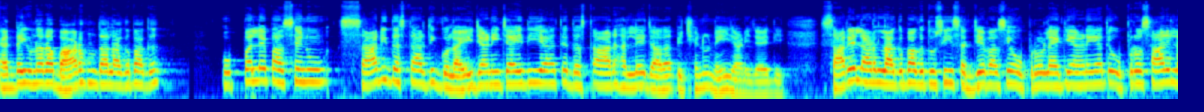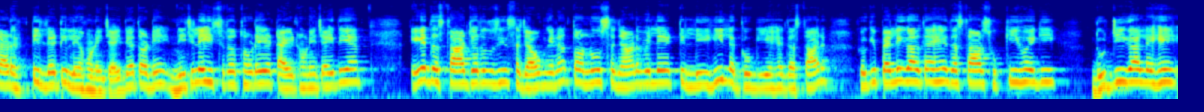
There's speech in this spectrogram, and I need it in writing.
ਐਦਾਂ ਹੀ ਉਹਨਾਂ ਦਾ ਬਾਹਰ ਹੁੰਦਾ ਲਗਭਗ। ਉੱਪਰਲੇ ਪਾਸੇ ਨੂੰ ਸਾਰੀ ਦਸਤਾਰ ਦੀ ਗੁਲਾਈ ਜਾਣੀ ਚਾਹੀਦੀ ਆ ਤੇ ਦਸਤਾਰ ਹੱਲੇ ਜ਼ਿਆਦਾ ਪਿੱਛੇ ਨੂੰ ਨਹੀਂ ਜਾਣੀ ਚਾਹੀਦੀ। ਸਾਰੇ ਲੜ ਲਗਭਗ ਤੁਸੀਂ ਸੱਜੇ ਪਾਸੇ ਉੱਪਰੋਂ ਲੈ ਕੇ ਆਣੇ ਆ ਤੇ ਉੱਪਰੋਂ ਸਾਰੇ ਲੜ ਢਿੱਲੇ ਢਿੱਲੇ ਹੋਣੇ ਚਾਹੀਦੇ ਆ। ਤੁਹਾਡੇ ਨਿਚਲੇ ਹਿੱਸੇ ਤੋਂ ਥੋੜੇ ਜਿਹਾ ਟਾਈਟ ਹੋਣੇ ਚਾਹੀਦੇ ਆ। ਇਹ ਦਸਤਾਰ ਜਦੋਂ ਤੁਸੀਂ ਸਜਾਓਗੇ ਨਾ, ਤੁਹਾਨੂੰ ਸਜਾਉਣ ਵੇਲੇ ਢਿੱਲੀ ਹੀ ਲੱਗੂਗੀ ਇਹ ਦਸਤਾਰ, ਕਿਉਂਕਿ ਪਹਿਲੀ ਗੱਲ ਤਾਂ ਇਹ ਦਸਤਾਰ ਸੁੱਕੀ ਹੋਏਗੀ। ਦੂਜੀ ਗੱਲ ਇਹ,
